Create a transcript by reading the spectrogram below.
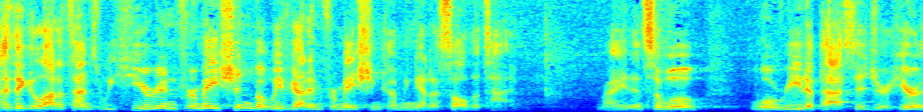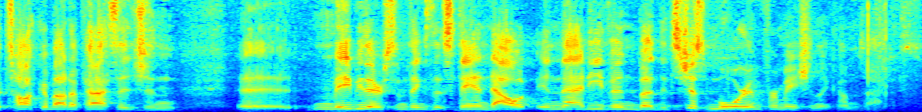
I think a lot of times we hear information, but we've got information coming at us all the time, right? And so we'll, we'll read a passage or hear a talk about a passage, and uh, maybe there's some things that stand out in that even, but it's just more information that comes at us.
